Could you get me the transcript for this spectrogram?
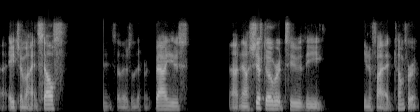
uh, HMI itself. And so there's the different values. Uh, now shift over to the unified comfort.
